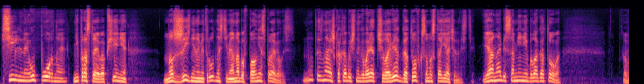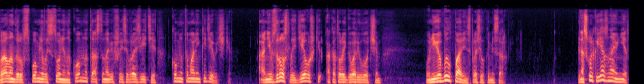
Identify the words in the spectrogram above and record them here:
«Сильная, упорная, непростая в общении, но с жизненными трудностями она бы вполне справилась. Ну, ты знаешь, как обычно говорят, человек готов к самостоятельности. И она, без сомнения, была готова. Валандеру вспомнилась Сонина комната, остановившаяся в развитии, комната маленькой девочки, а не взрослой девушки, о которой говорил отчим. «У нее был парень?» — спросил комиссар. «Насколько я знаю, нет.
